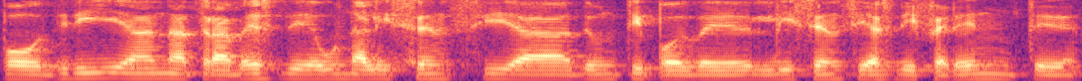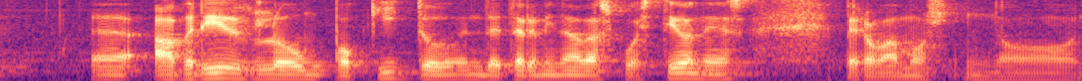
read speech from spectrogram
podrían a través de una licencia, de un tipo de licencias diferente, eh, abrirlo un poquito en determinadas cuestiones, pero vamos, no,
